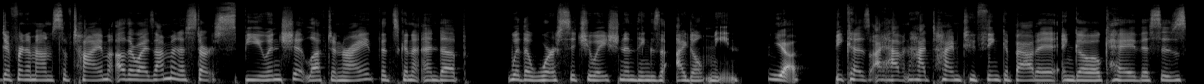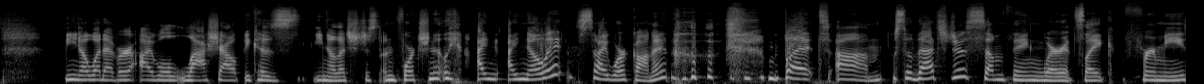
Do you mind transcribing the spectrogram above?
different amounts of time. Otherwise, I'm going to start spewing shit left and right that's going to end up with a worse situation and things that I don't mean Yeah. because I haven't had time to think about it and go, okay, this is, you know, whatever. I will lash out because, you know, that's just unfortunately I I know it, so I work on it. but um so that's just something where it's like for me,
